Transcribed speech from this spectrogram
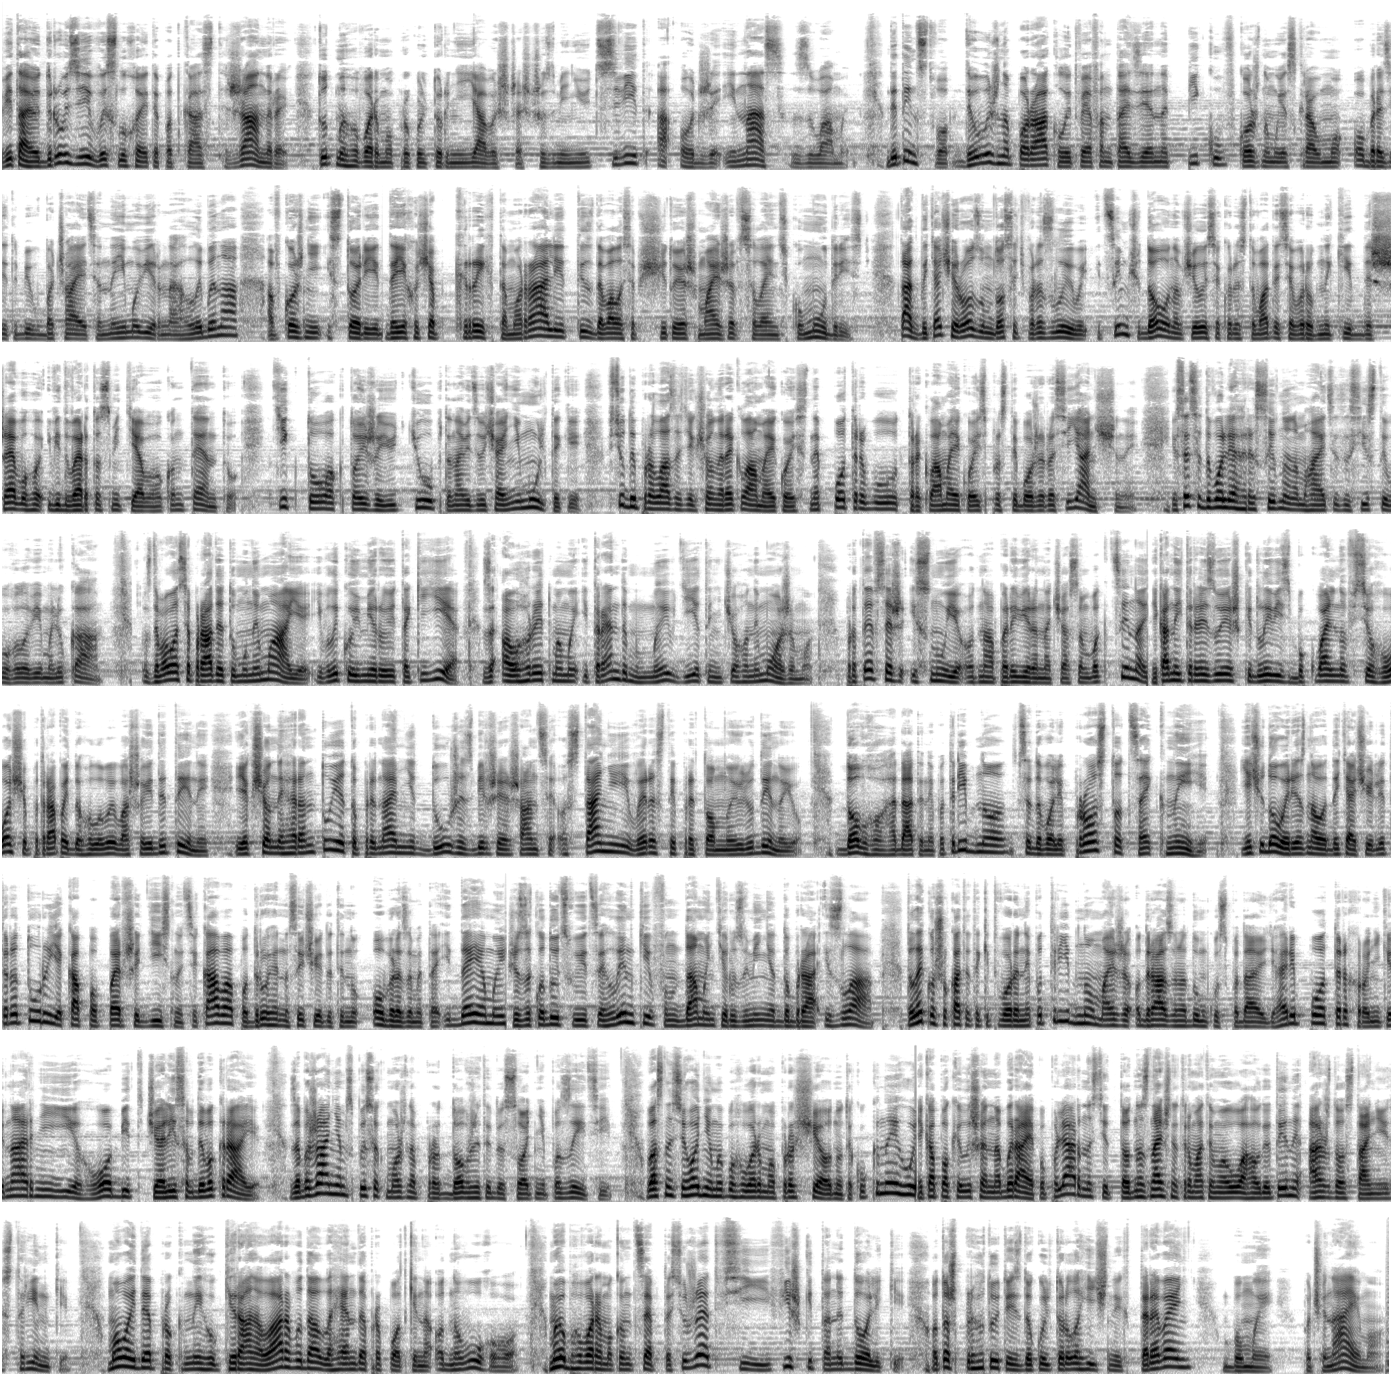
Вітаю, друзі! Ви слухаєте подкаст Жанри. Тут ми говоримо про культурні явища, що змінюють світ, а отже, і нас з вами. Дитинство дивовижна пора, коли твоя фантазія на піку, в кожному яскравому образі тобі вбачається неймовірна глибина, а в кожній історії, де є хоча б крихта моралі, ти, здавалося б, щитуєш майже вселенську мудрість. Так, дитячий розум досить вразливий, і цим чудово навчилися користуватися виробники дешевого і відверто сміттєвого контенту контенту: TikTok, той же YouTube та навіть звичайні мультики. Всюди пролазить, якщо не реклама якоїсь непотребу, то реклама якоїсь, прости Боже, росіянщини. І все це доволі агресивно намагається засісти в голові малюка. Здавалося, правди тому немає, і великою мірою так і є. За алгоритмами і трендами ми вдіяти нічого не можемо. Проте все ж існує одна перевірена часом вакцина, яка нейтралізує шкідливість буквально всього, що потрапить до голови вашої дитини. І якщо не гарантує, то принаймні дуже збільшує шанси останньої вирости притомною людиною. Довго гадати не потрібно, все доволі просто. Це книги. Є чудовий різновид дитячої літератури, яка, по-перше, дійсно цікава, по-друге, насичує дитину образами та ідеями, що закладуть свої цеглинки в фундаменті розуміння добра і зла. Далеко шукати такі твори не потрібно, майже одразу на думку спадають Гаррі Поттер, Хроніки Нарнії, Гобіт чи Аліса в Дивокраї. За бажанням список можна продовжити до сотні позицій. Власне, сьогодні ми поговоримо про ще одну таку книгу, яка поки лише набирає популярності та однозначно триматиме увагу дитини аж до останньої сторінки. Мова йде про книгу Кірана Ларвуда Легенда про Поткіна Одновухого. Ми обговоримо концепт та сюжет, всі її фішки та недоліки. Отож, приготуйтесь до культурологічних теревень, бо ми починаємо.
